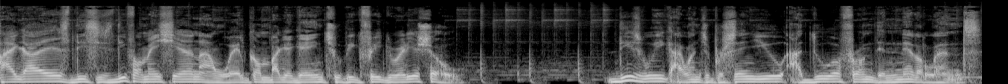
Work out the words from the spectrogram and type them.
Hi guys, this is Deformation and welcome back again to Beat Freak Radio Show. This week I want to present you a duo from the Netherlands.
